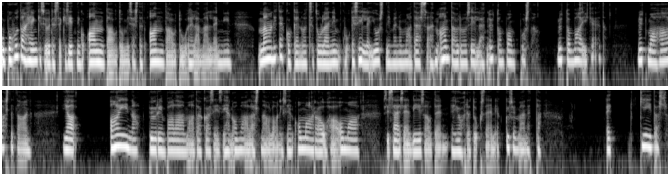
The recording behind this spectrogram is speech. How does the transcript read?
kun puhutaan henkisyydessäkin siitä niin kuin antautumisesta, että antautuu elämälle, niin mä oon itse kokenut, että se tulee niin kuin esille just nimenomaan tässä, että mä antaudun sille, että nyt on pomppusta, nyt on vaikeeta, nyt mua haastetaan ja aina pyrin palaamaan takaisin siihen omaan läsnäoloon, niin siihen omaa rauhaa, omaa sisäiseen viisauteen ja johdatukseen ja kysymään, että, että kiitos,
